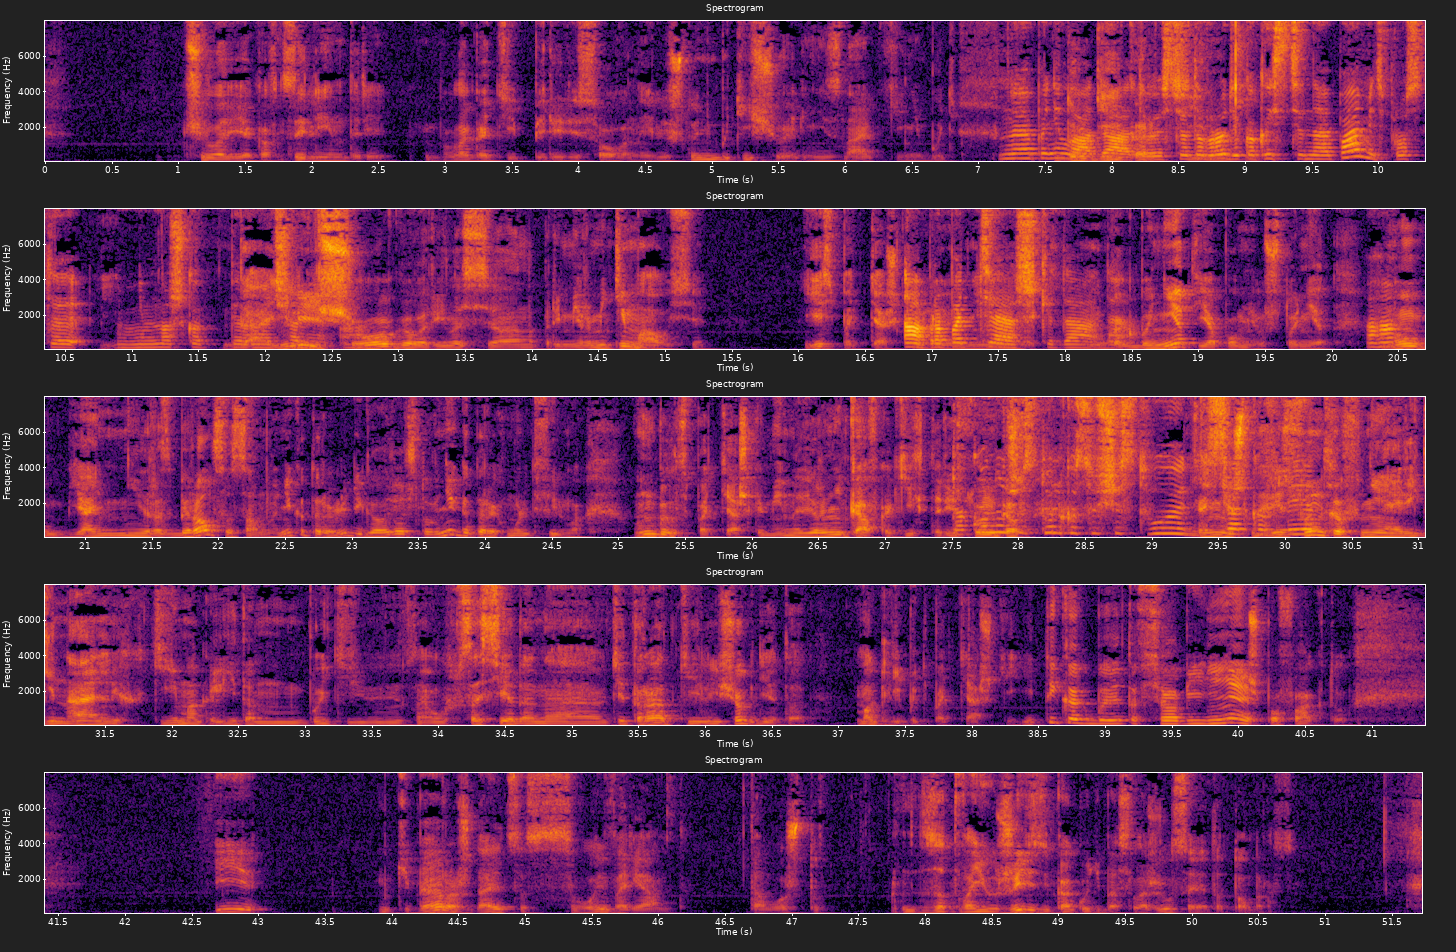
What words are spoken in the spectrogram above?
человека в цилиндре, логотип перерисованный, или что-нибудь еще, или не знаю, какие-нибудь Ну, я поняла, да. То есть это вроде как истинная память, просто немножко Да, или еще говорилось например, Микки Маусе. Есть подтяжки? А, про подтяжки, да, Ну, да. как бы нет, я помню, что нет. Ага. Ну, я не разбирался сам, но некоторые люди говорят, что в некоторых мультфильмах он был с подтяжками, и наверняка в каких-то так он рисунках... уже столько существует, Конечно, лет. рисунков не оригинальных, какие могли там быть, не знаю, у соседа на тетрадке или еще где-то, могли быть подтяжки. И ты как бы это все объединяешь по факту. И у тебя рождается свой вариант того, что за твою жизнь, как у тебя сложился этот образ.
